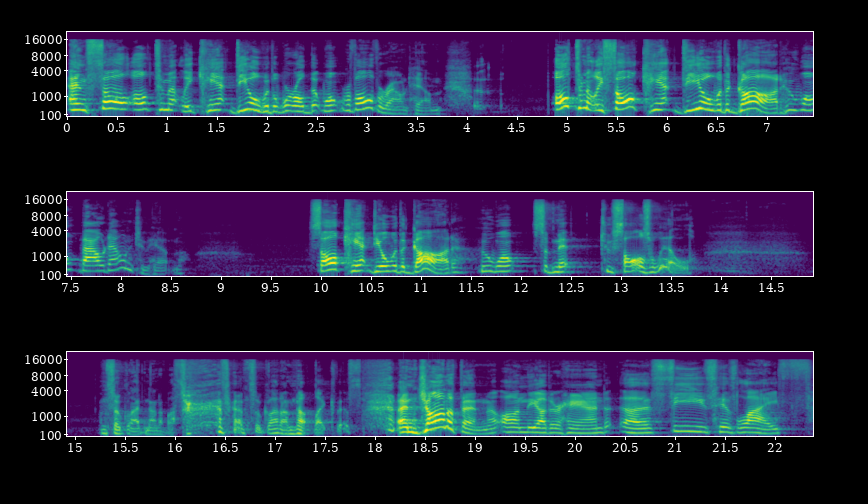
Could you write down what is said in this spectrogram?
And Saul ultimately can't deal with a world that won't revolve around him. Ultimately, Saul can't deal with a God who won't bow down to him. Saul can't deal with a God who won't submit to Saul's will. I'm so glad none of us are. I'm so glad I'm not like this. And Jonathan, on the other hand, uh, sees his life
